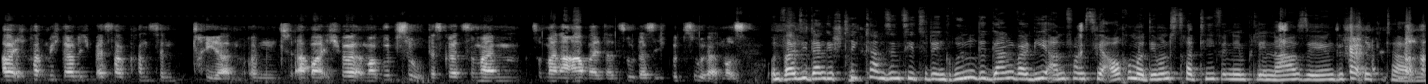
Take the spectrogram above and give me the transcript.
Aber ich konnte mich dadurch besser konzentrieren. Und aber ich höre immer gut zu. Das gehört zu meinem, zu meiner Arbeit dazu, dass ich gut zuhören muss. Und weil Sie dann gestrickt haben, sind Sie zu den Grünen gegangen, weil die anfangs ja auch immer demonstrativ in den Plenarsälen gestrickt haben.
